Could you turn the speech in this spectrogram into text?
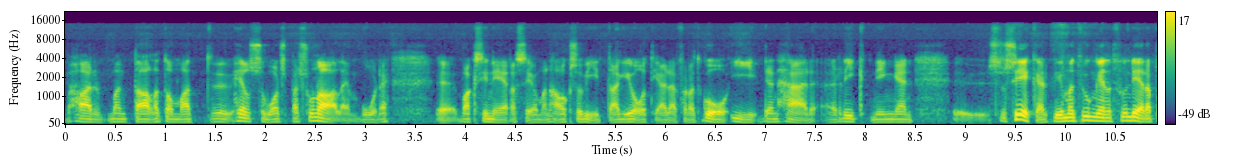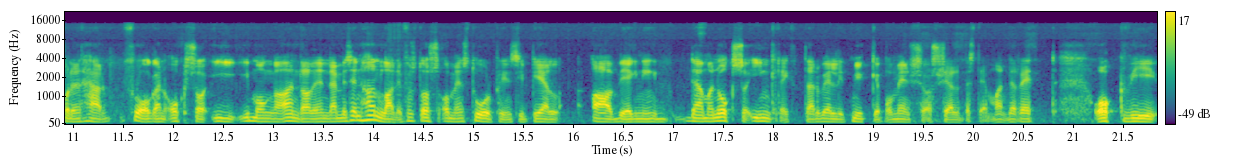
har man talat om att eh, hälsovårdspersonalen borde eh, vaccinera sig och man har också vidtagit åtgärder för att gå i den här riktningen. Eh, så säkert blir man tvungen att fundera på den här frågan också i, i många andra länder, men sen handlar det förstås om en stor principiell avvägning där man också inkräktar väldigt mycket på människors självbestämmande rätt. Och vid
